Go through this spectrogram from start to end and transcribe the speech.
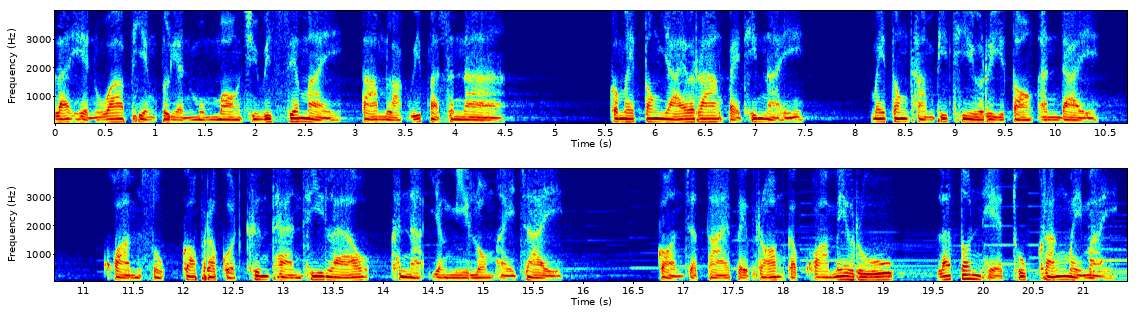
และเห็นว่าเพียงเปลี่ยนมุมมองชีวิตเสียใหม่ตามหลักวิปัสสนา ก็ไม่ต้องย้ายร่างไปที่ไหน ไม่ต้องทำพิธีรีตองอันใด ความสุขก็ปรากฏขึ้นแทนที่แล้ว ขณะยังมีลมหายใจ ก่อนจะตายไปพร้อมกับความไม่รู้ และต้นเหตุทุกครั้งใหม่ ๆ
